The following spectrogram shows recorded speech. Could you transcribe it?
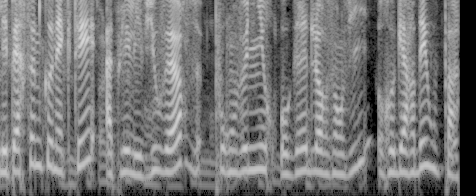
Les personnes connectées, appelées les viewers, pourront venir au gré de leurs envies, regarder ou pas.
